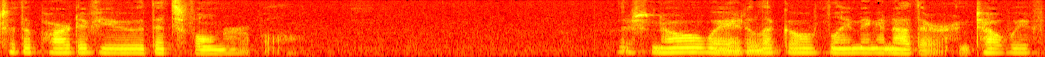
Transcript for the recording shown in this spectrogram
to the part of you that's vulnerable. There's no way to let go of blaming another until we've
